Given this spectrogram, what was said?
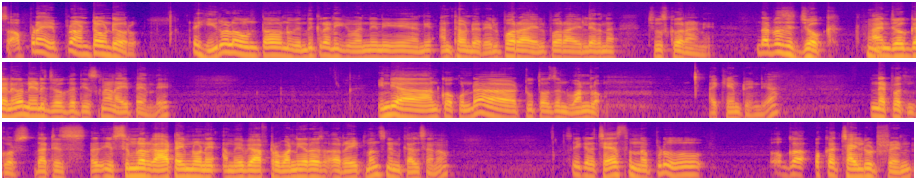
సో అప్పుడు ఎప్పుడు అంటూ ఉండేవారు అంటే హీరోలో ఉంటావు నువ్వు ఎందుకురా నీకు ఇవన్నీ అని అంటూ ఉండేవారు వెళ్ళిపోరా వెళ్ళిపోరా వెళ్ళి ఏదైనా చూసుకోరా అని. దట్ వాజ్ ఎ జోక్ ఆయన జోక్ అనేవారు నేను జోక్గా తీసుకున్నాను అయిపోయింది. ఇండియా అనుకోకుండా టూ థౌజండ్ వన్లో I came to India networking course that is సిమిలర్గా ఆ టైంలోనే maybe after one year or eight months నేను కలిశాను. సో ఇక్కడ చేస్తున్నప్పుడు ఒక ఒక చైల్డ్హుడ్ ఫ్రెండ్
